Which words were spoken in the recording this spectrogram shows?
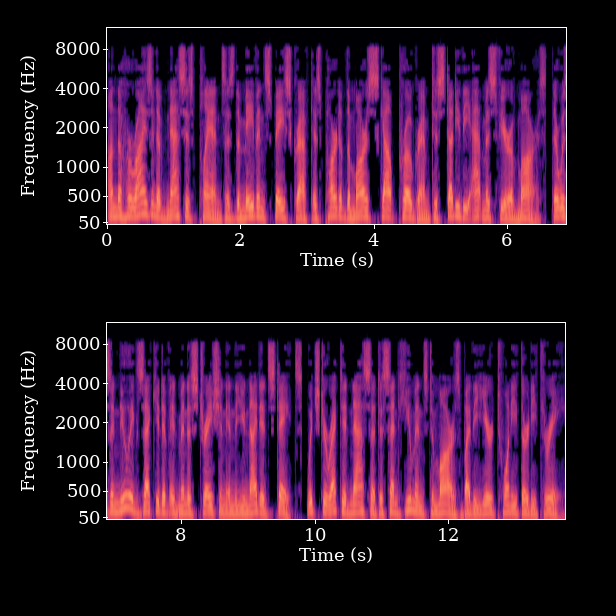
On the horizon of NASA's plans is the MAVEN spacecraft as part of the Mars Scout program to study the atmosphere of Mars. There was a new executive administration in the United States, which directed NASA to send humans to Mars by the year 2033.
